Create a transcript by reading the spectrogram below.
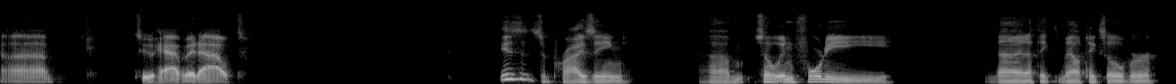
uh, to have it out. Is it surprising? Um, so in forty nine, I think Mao takes over.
